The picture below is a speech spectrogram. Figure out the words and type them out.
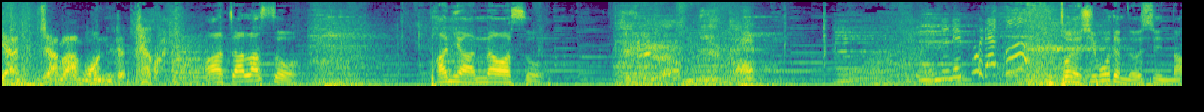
얕잡아 본 듯하군. 아, 아 잘랐어 반이 안 나왔어 내 눈을 보라고. 6턴에 15뎀 넣을 수 있나?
